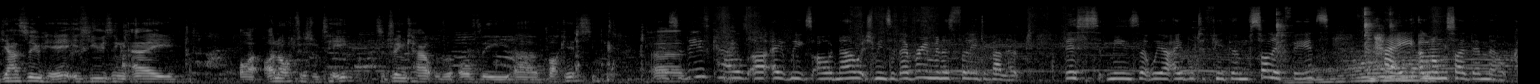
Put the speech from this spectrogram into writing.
Yazoo here is using a uh, an artificial teat to drink out of the, of the uh, buckets. Uh, so these cows are eight weeks old now, which means that their rumen is fully developed. This means that we are able to feed them solid foods and hay alongside their milk.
